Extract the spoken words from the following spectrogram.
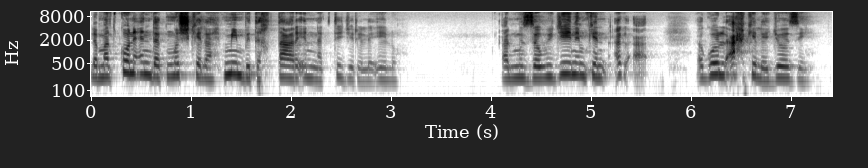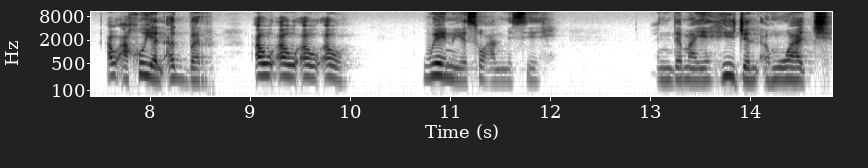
لما تكون عندك مشكلة مين بتختار إنك تجري لإله؟ المتزوجين يمكن أقول أحكي لجوزي أو أخويا الأكبر أو أو أو أو. وين يسوع المسيح؟ عندما يهيج الأمواج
